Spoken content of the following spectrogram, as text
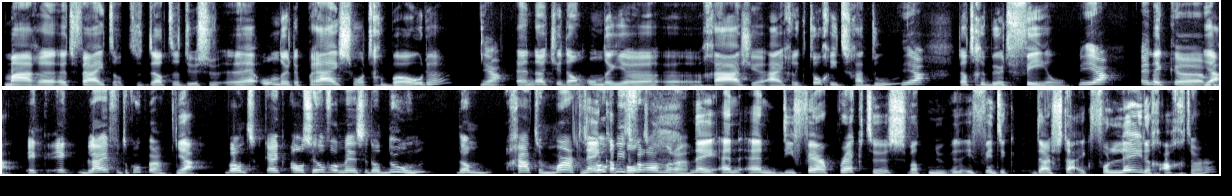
Maar eh, het feit dat, dat er dus eh, onder de prijs wordt geboden. Ja, En dat je dan onder je gage eigenlijk toch iets gaat doen. ja, Dat gebeurt veel. ja. En ik, ehm, ja. ik, ik blijf het roepen. Ja, Want kijk, als heel veel mensen dat doen, dan gaat de markt Nee, ook niet veranderen. Nee, en, en die fair practice, wat nu, vind ik, daar sta ik volledig achter.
